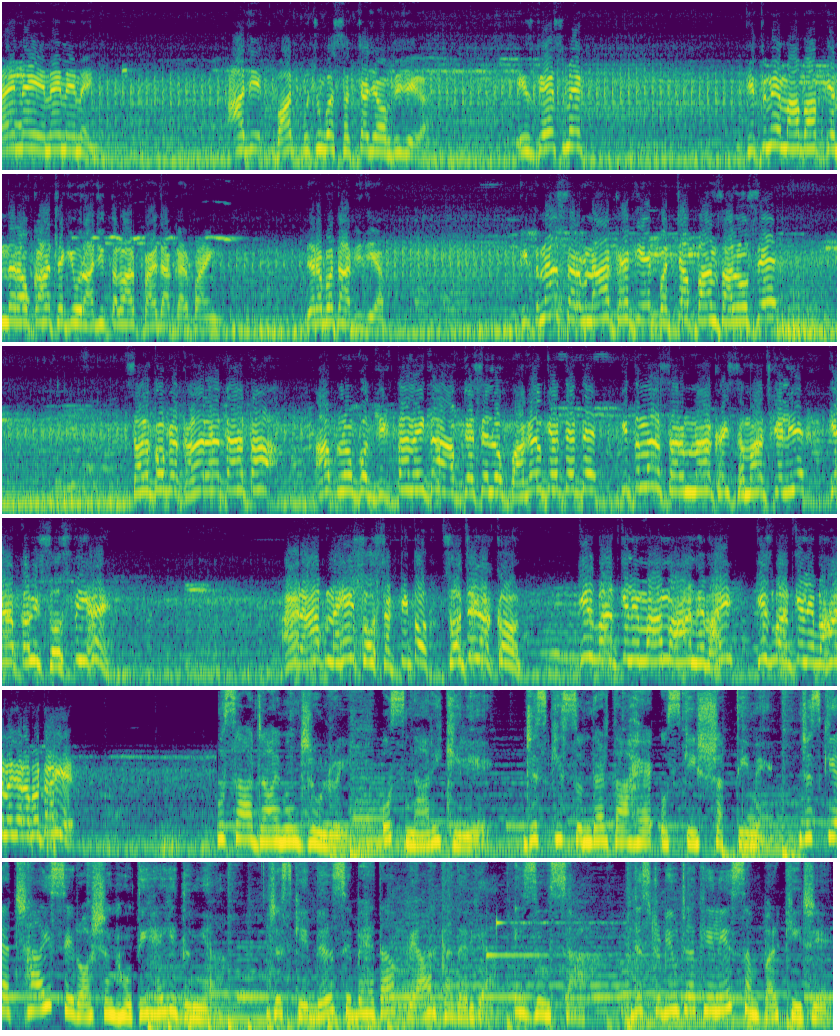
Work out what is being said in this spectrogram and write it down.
नहीं नहीं नहीं नहीं नहीं। आज एक बात पूछूँगा, सच्चा जवाब दीजिएगा। इस देश में कितने माँ बाप के अंदर अवकाश है कि वो राज़ी तलवार पैदा कर पाएँगे? जरा बता दीजिए आप। कितना शर्मनाक है कि एक बच्चा पाँच सालों से सड़कों पे खड़ा रहता था, आप लोगों को दिखता नहीं था, आप जैसे लोग पागल कहते थे। कितना शर्मनाक है समाज के लिए कि आप कभी सोचती हैं? अगर आप नहीं सोच सकती तो सोचेगा कौन? किस बात के लिए महा महान है भाई? किस बात के लिए महान है, जरा बताइए। उषा डायमंड ज्वेलरी, उस नारी के लिए, जिसकी सुंदरता है उसकी शक्ति में, जिसकी अच्छाई से रोशन होती है ये दुनिया, जिसके दिल से बहता प्यार का दरिया इजूसा डिस्ट्रीब्यूटर के लिए संपर्क कीजिए।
